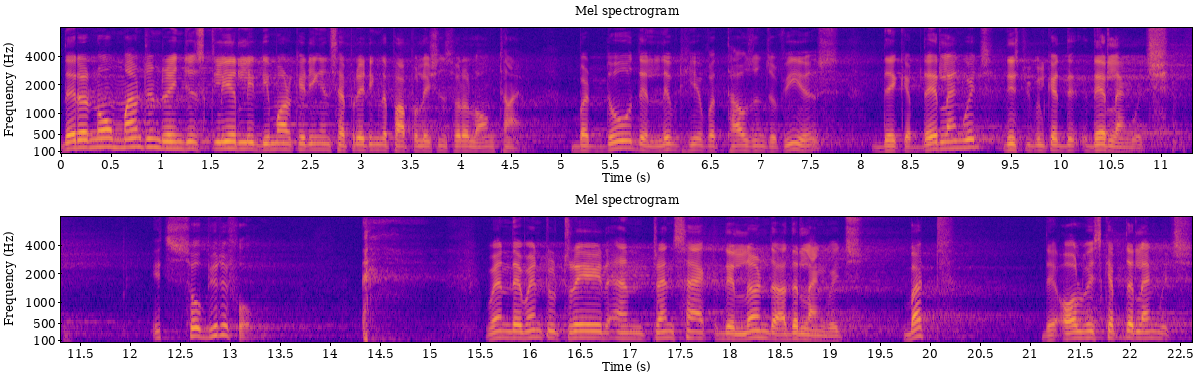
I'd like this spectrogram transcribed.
There are no mountain ranges clearly demarcating and separating the populations for a long time. But though they lived here for thousands of years, they kept their language, these people kept their language. it's so beautiful. When they went to trade and transact, they learned the other language, but they always kept their language.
